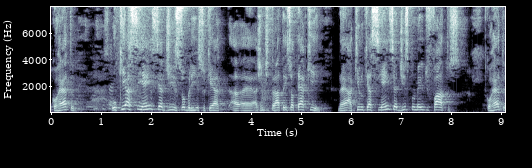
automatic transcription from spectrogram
correto? O que a ciência diz sobre isso, que é a, a, a gente trata isso até aqui, né? Aquilo que a ciência diz por meio de fatos, correto?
